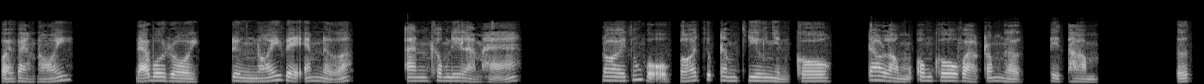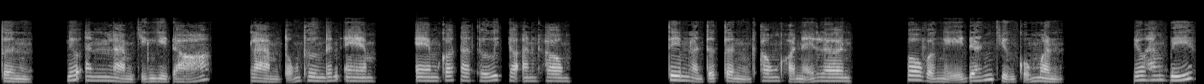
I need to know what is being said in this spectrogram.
vội vàng nói. Đã bôi rồi, đừng nói về em nữa. Anh không đi làm hả? Lôi tuấn vũ có chút đâm chiêu nhìn cô, đau lòng ôm cô vào trong ngực, thì thầm. Tử tình, nếu anh làm chuyện gì đó, làm tổn thương đến em, em có tha thứ cho anh không? Tim lành tử tình không khỏi nảy lên, cô vẫn nghĩ đến chuyện của mình. Nếu hắn biết,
